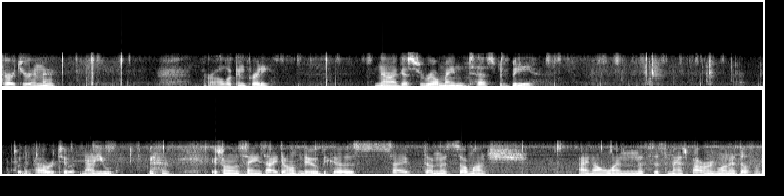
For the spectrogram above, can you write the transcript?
Cards are in there. They're all looking pretty. Now I guess the real main test would be putting power to it. Now you, it's one of those things I don't do because I've done this so much. I know when the system has power and when it doesn't.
